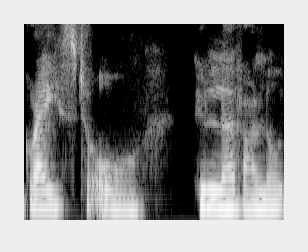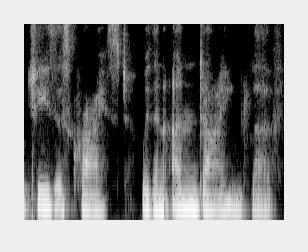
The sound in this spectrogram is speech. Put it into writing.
Grace to all who love our Lord Jesus Christ with an undying love.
